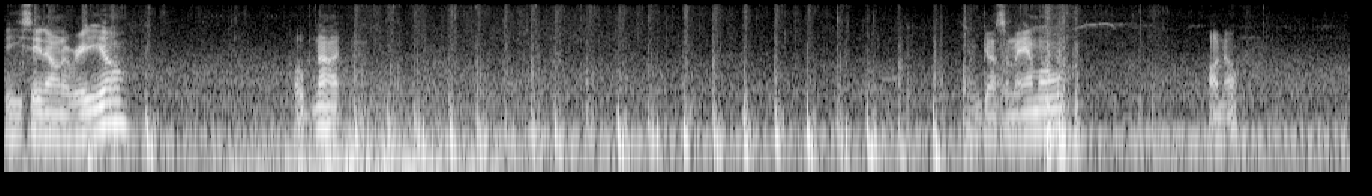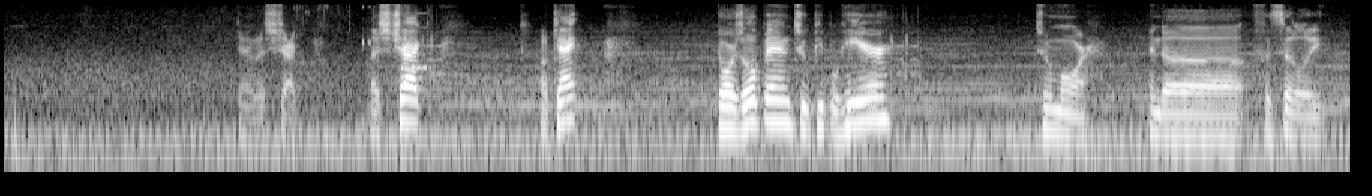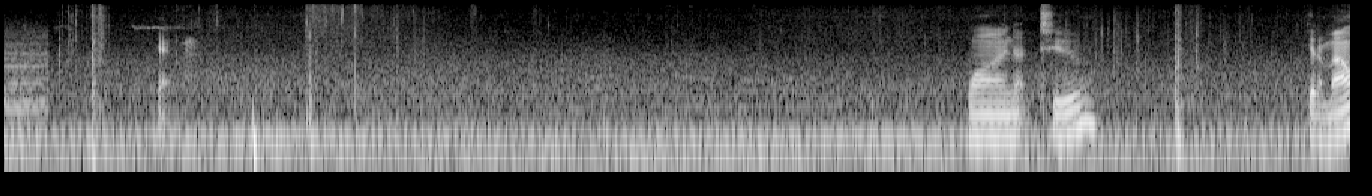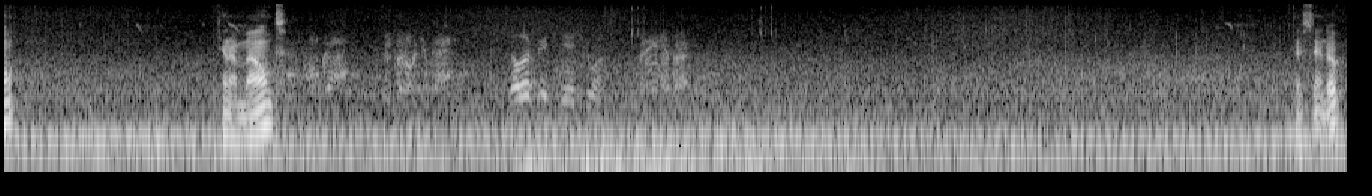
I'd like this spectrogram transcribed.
Did he say that on the radio? Not. Got some ammo. Oh no. Okay, let's check. Let's check. Okay. Doors open. Two people here. Two more in the facility. Okay. Two. Get a mount. Can I mount? I stand up.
